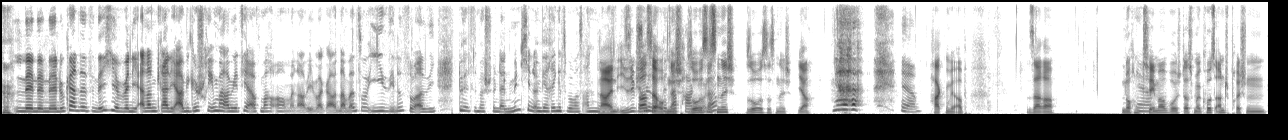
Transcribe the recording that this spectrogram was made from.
Nicht, nee, nee, nee, du kannst jetzt nicht hier, wenn die anderen gerade ihr Abi geschrieben haben, jetzt hier aufmachen, oh, mein Abi war gar damals so easy, das ist so assi. Du hältst immer schön dein München und wir reden jetzt über was anderes. Nein, easy war es ja auch nicht. abhaken, so ist es oder? nicht. So ist es nicht. Ja, ja. haken wir ab. Sarah, noch ein Ja. Thema, wo ich das mal kurz ansprechen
